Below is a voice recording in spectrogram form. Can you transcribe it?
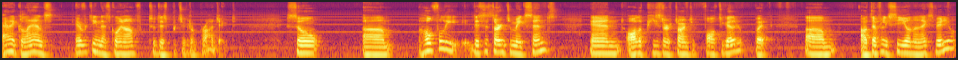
at a glance everything that's going on to this particular project. So um, hopefully this is starting to make sense and all the pieces are starting to fall together. But um, I'll definitely see you on the next video.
